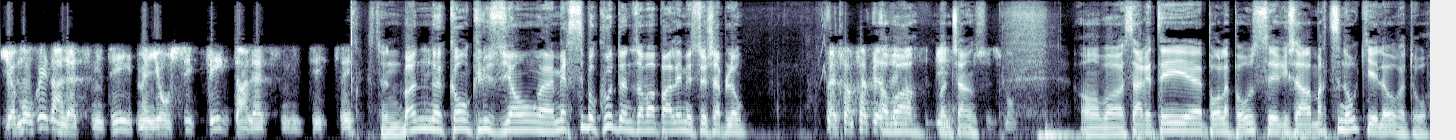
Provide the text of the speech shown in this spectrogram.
il y a mourir dans l'intimité, mais il y a aussi vivre dans l'intimité. Tu sais. C'est une bonne conclusion. Euh, merci beaucoup de nous avoir parlé, M. Chapelot. Ben, ça me fait plaisir. Au revoir. Merci bien, Bonne chance. On va s'arrêter euh, pour la pause. C'est Richard Martineau qui est là au retour.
